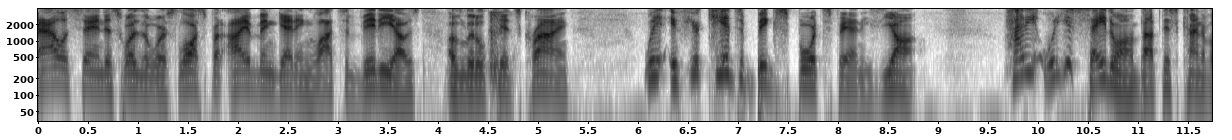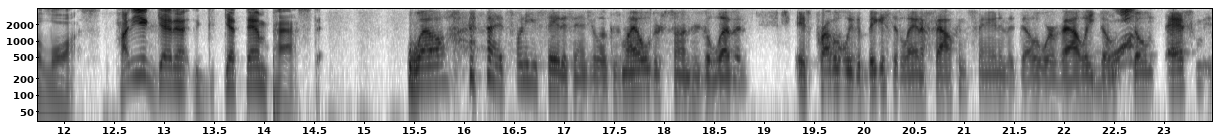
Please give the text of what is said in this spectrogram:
Al is saying this wasn't the worst loss, but I have been getting lots of videos of little kids crying. If your kid's a big sports fan, he's young. How do you? What do you say to him about this kind of a loss? How do you get it, get them past it? Well, it's funny you say this, Angelo, because my older son, who's 11, is probably the biggest Atlanta Falcons fan in the Delaware Valley. Don't What? don't ask me.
